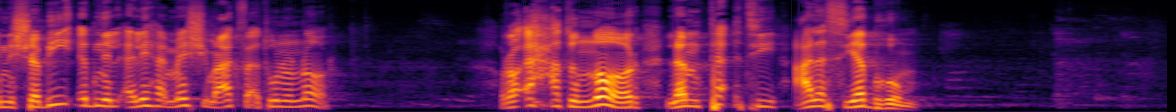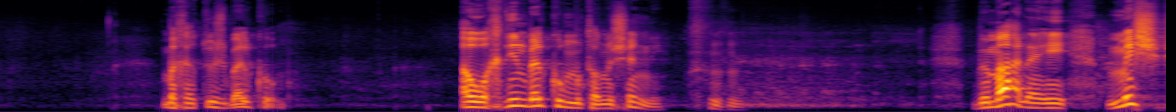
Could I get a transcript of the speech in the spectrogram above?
أن شبيه ابن الآلهة ماشي معاك في أتون النار. رائحة النار لم تأتي على ثيابهم. ما خدتوش بالكم؟ أو واخدين بالكم مطنشني بمعنى إيه؟ مش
